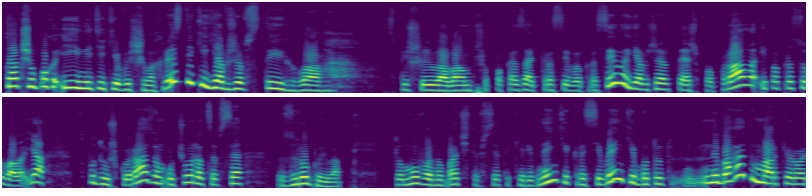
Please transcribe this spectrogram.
Так що і не тільки вишила хрестики, я вже встигла, спішила вам, щоб показати красиво-красиво, я вже теж попрала і попрасувала. Я з подушкою разом учора це все зробила. Тому воно, бачите, все таке рівненьке, красивеньке, бо тут небагато маркеру, а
